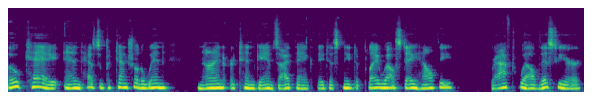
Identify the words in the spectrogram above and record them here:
okay and has the potential to win nine or 10 games, I think. They just need to play well, stay healthy, draft well this year,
